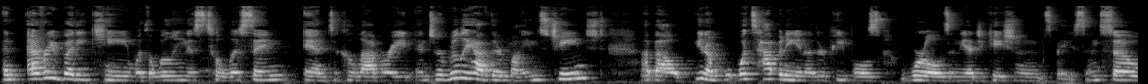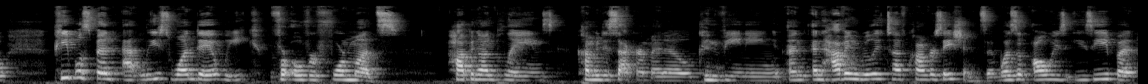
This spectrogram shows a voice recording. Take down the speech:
and everybody came with a willingness to listen and to collaborate and to really have their minds changed about, you know, what's happening in other people's worlds in the education space. And so people spent at least one day a week for over four months hopping on planes, coming to Sacramento, convening, and, and having really tough conversations. It wasn't always easy, but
